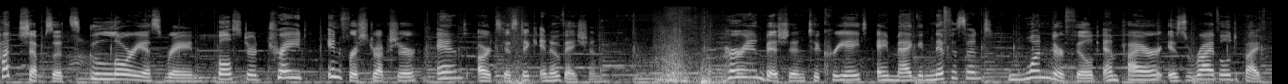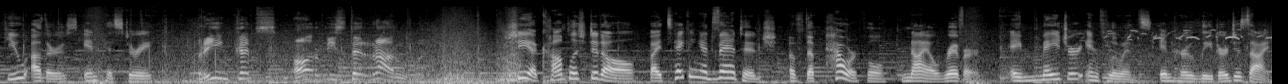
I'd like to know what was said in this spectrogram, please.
Hatshepsut's glorious reign bolstered trade, infrastructure, and artistic innovation. Her ambition to create a magnificent, wonder filled empire is rivaled by few others in history. Brinquets Orbis Terrarum. She accomplished it all by taking advantage of the powerful Nile River, a major influence in her leader design.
